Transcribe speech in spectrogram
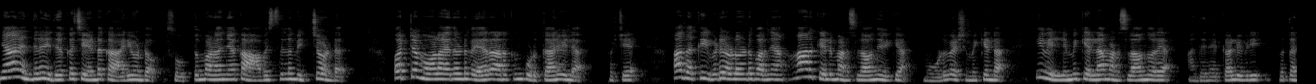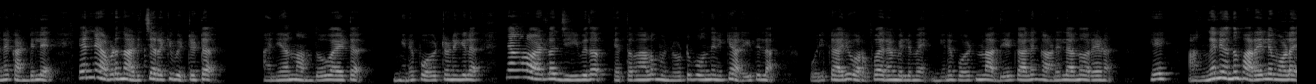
ഞാൻ എന്തിനാ ഇതൊക്കെ ചെയ്യേണ്ട കാര്യമുണ്ടോ? സ്വത്തും പണം ഞങ്ങൾക്ക് ആവശ്യത്തിലും മിച്ചമുണ്ട്. ഒറ്റ മോളായതുകൊണ്ട് വേറെ ആർക്കും കൊടുക്കാനുമില്ല. പക്ഷേ അതൊക്കെ ഇവിടെ ഉള്ളവരോട് പറഞ്ഞാൽ ആർക്കെങ്കിലും മനസ്സിലാവുന്ന ചോദിക്കാം. മോൾ വിഷമിക്കണ്ട. ഈ വെല്ലുമിക്കെല്ലാം മനസ്സിലാവുന്ന പറയാം. അതിനേക്കാൾ ഇവർ ഇപ്പൊ തന്നെ കണ്ടില്ലേ? എന്നെ അവിടെ നിന്ന് അടിച്ചിറക്കി വിട്ടിട്ട്. അനിയ നന്ദുവായിട്ട് ഇങ്ങനെ പോയിട്ടുണ്ടെങ്കിൽ ഞങ്ങളുമായിട്ടുള്ള ജീവിതം എത്ര നാൾ മുന്നോട്ട് പോകുന്ന എനിക്ക് അറിയത്തില്ല ഒരു കാര്യം ഉറപ്പ് വരാൻ വെല്ലുമേ ഇങ്ങനെ പോയിട്ടുള്ള അധിക കാലം കാണില്ല എന്ന് പറയണ. ഹേ അങ്ങനെയൊന്നും പറയില്ല മോളെ.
